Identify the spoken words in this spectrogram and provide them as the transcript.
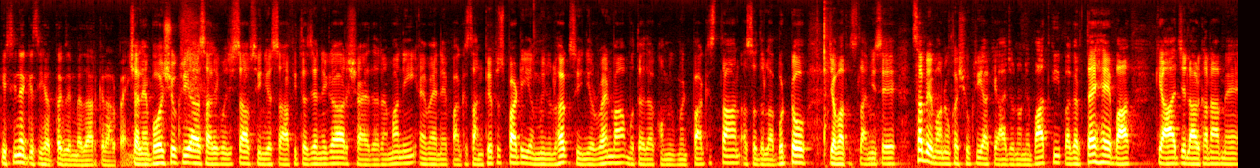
کسی نہ کسی حد تک ذمہ دار قرار پائیں گے چلیں بہت شکریہ صارق مجید صاحب سینئر صحافی تجزیہ نگار Shahid Rehmani M N A Pakistan peoples party Amin ul Haq senior رہنما، متحدہ قومی پاکستان اسد اللہ بھٹو، جماعت اسلامی سے سب ایمانوں کا شکریہ کہ آج انہوں نے بات کی۔ اگر طے ہے بات کہ آج لاڑکانہ میں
